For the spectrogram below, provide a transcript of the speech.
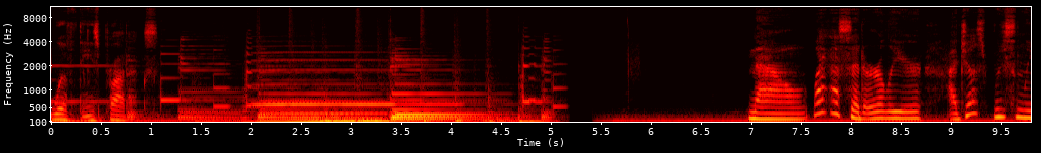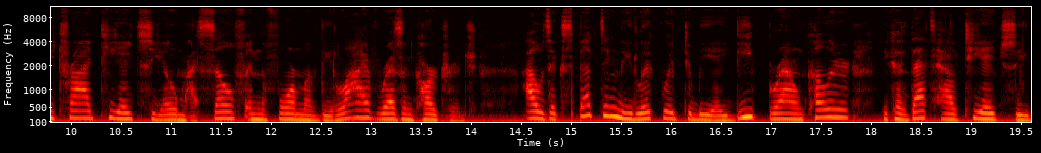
with these products. Now, like I said earlier, I just recently tried THCO myself in the form of the live resin cartridge, I was expecting the liquid to be a deep brown color because that's how THCO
